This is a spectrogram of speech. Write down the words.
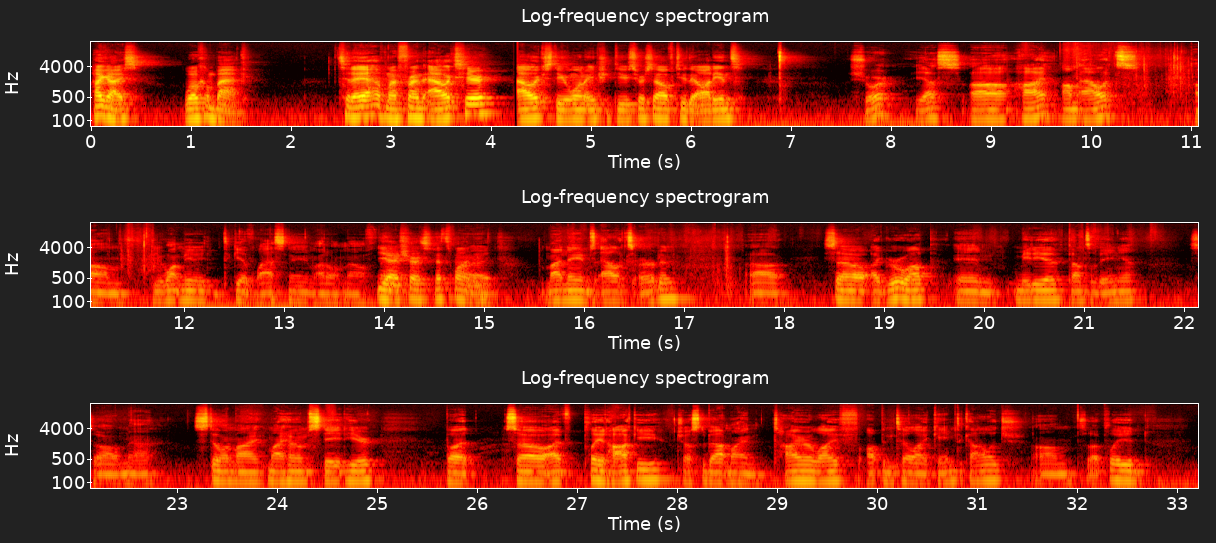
Hi guys, welcome back. Today I have my friend Alex here. Alex, do you want to introduce yourself to the audience? Sure. Yes. Uh, hi, I'm Alex. Um, you want me to give last name? I don't know. Yeah, sure. That's fine. Alright. My name's Alex Urban. Uh, so I grew up in Media, Pennsylvania. So I'm uh, still in my, my home state here. But so I've played hockey just about my entire life up until I came to college. Um, so I played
